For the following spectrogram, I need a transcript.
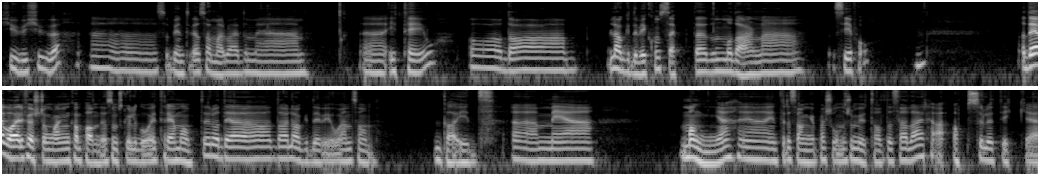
2020 uh, så begynte vi å samarbeide med Iteo. Og da lagde vi konseptet Den moderne CFO. Mm. Og det var i første omgang en kampanje som skulle gå i tre måneder. Og det, da lagde vi jo en sånn guide eh, med mange eh, interessante personer som uttalte seg der. Absolutt ikke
